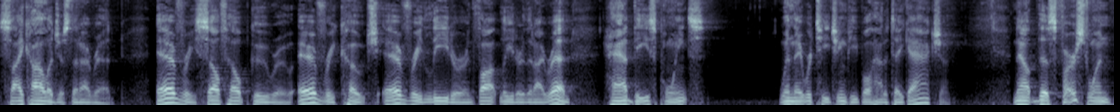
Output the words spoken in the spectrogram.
psychologist that I read, every self help guru, every coach, every leader and thought leader that I read had these points when they were teaching people how to take action. Now, this first one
